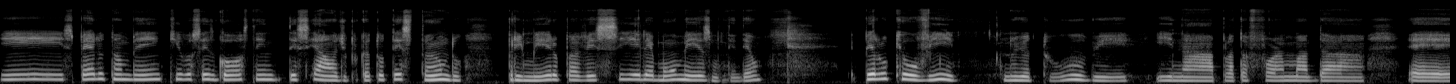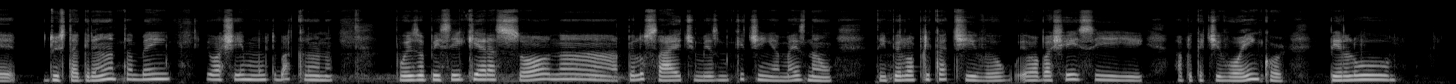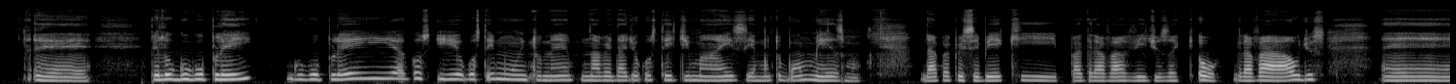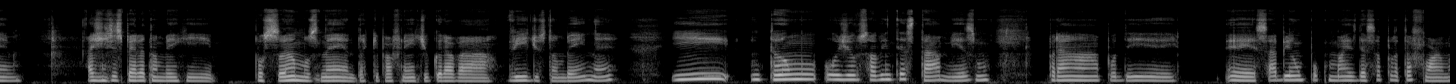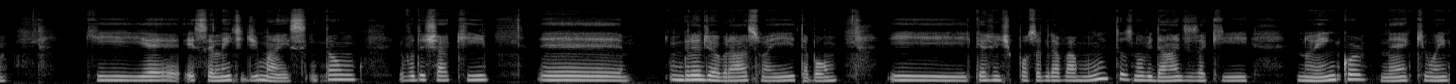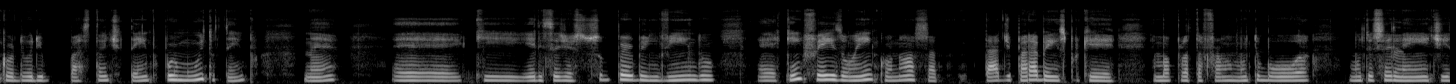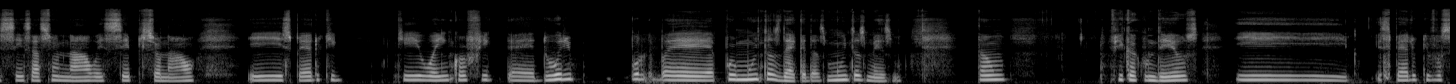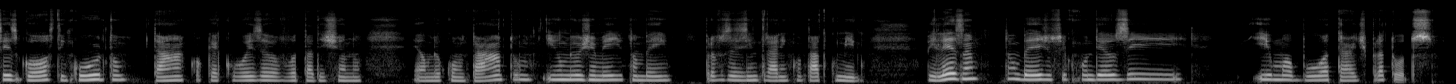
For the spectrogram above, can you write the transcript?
E espero também que vocês gostem desse áudio, porque eu estou testando primeiro para ver se ele é bom mesmo, entendeu? Pelo que eu vi no YouTube e na plataforma da, é, do Instagram também eu achei muito bacana. Pois eu pensei que era só na pelo site mesmo que tinha, mas não, tem pelo aplicativo. Eu, eu abaixei esse aplicativo Anchor pelo é, pelo Google Play Google Play e eu gostei muito, né? Na verdade, eu gostei demais e é muito bom mesmo. Dá para perceber que para gravar vídeos aqui, ou gravar áudios, é, a gente espera também que possamos, né, daqui para frente gravar vídeos também, né? E então hoje eu só vim testar mesmo para poder é, saber um pouco mais dessa plataforma que é excelente demais. Então, eu vou deixar aqui é, um grande abraço aí, tá bom? E que a gente possa gravar muitas novidades aqui no Anchor, né? Que o Anchor dure bastante tempo, por muito tempo, né? É, que ele seja super bem-vindo. É, quem fez o Anchor, nossa, tá de parabéns, porque é uma plataforma muito boa, muito excelente, sensacional, excepcional. E espero que, que o Anchor fique, é, dure por, é, por muitas décadas, muitas mesmo. Então, fica com Deus e espero que vocês gostem, curtam, tá? Qualquer coisa eu vou estar tá deixando é, o meu contato e o meu Gmail também para vocês entrarem em contato comigo. Beleza? Então, beijos, fico com Deus e, e uma boa tarde para todos.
